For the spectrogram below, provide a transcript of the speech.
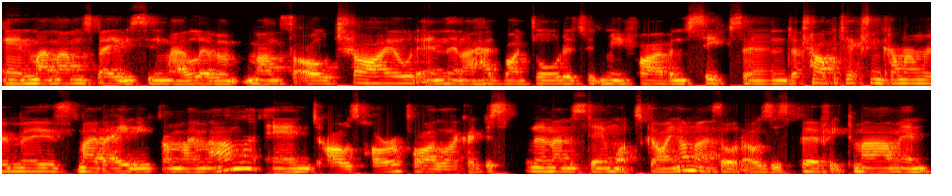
and my mum's babysitting my 11 month old child. And then I had my daughters with me, five and six, and child protection come and remove my baby from my mum. And I was horrified. Like, I just couldn't understand what's going on. I thought I was this perfect mum and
